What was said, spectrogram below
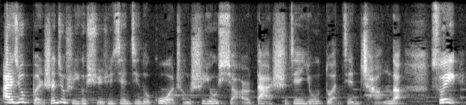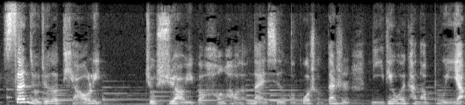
艾灸本身就是一个循序渐进的过程，是由小而大，时间由短见长的，所以三九灸的调理就需要一个很好的耐心和过程。但是你一定会看到不一样。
